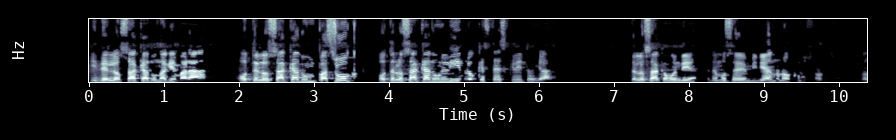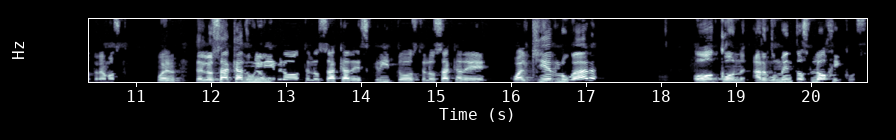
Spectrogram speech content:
y de lo saca de una Gemara, o te lo saca de un pasuk, o te lo saca de un libro que está escrito ya. Te lo saca, buen día. ¿Tenemos eh, Minian o no? ¿No tenemos? Bueno, te lo saca de un libro, te lo saca de escritos, te lo saca de cualquier lugar o con argumentos lógicos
